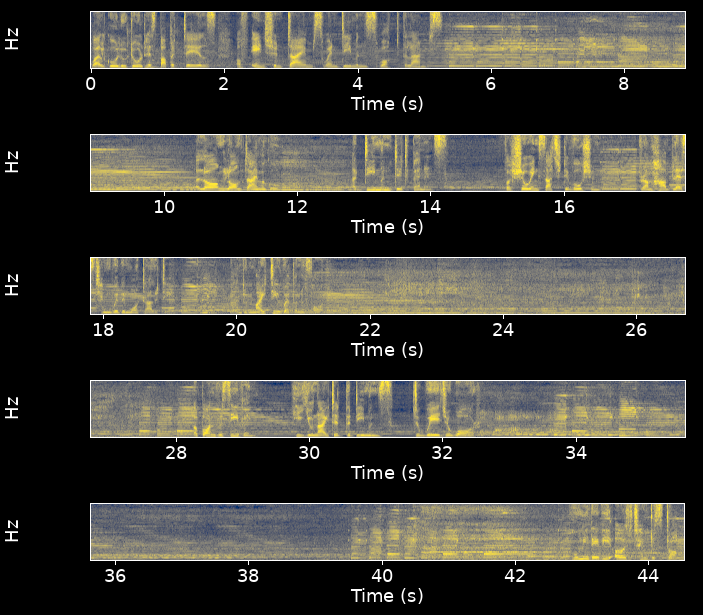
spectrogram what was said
while Golu told his puppet tales of ancient times when demons walked the lands. A long, long time ago, a demon did penance. For showing such devotion, Brahma blessed him with immortality and a mighty weapon of all. Upon receiving, he united the demons to wage a war. Bhumi Devi urged him to stop.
